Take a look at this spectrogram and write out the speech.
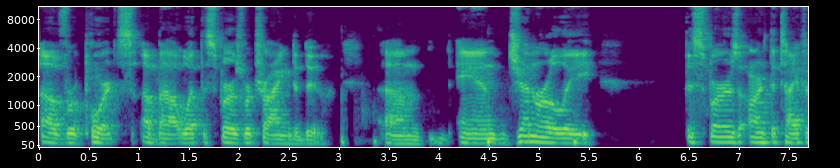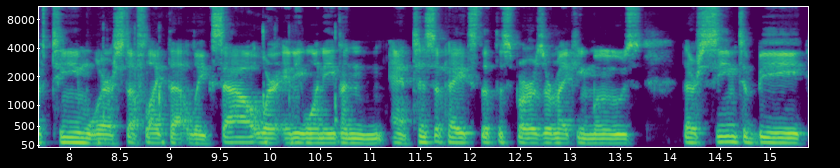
of reports about what the Spurs were trying to do, um, and generally, the Spurs aren't the type of team where stuff like that leaks out, where anyone even anticipates that the Spurs are making moves. There seemed to be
